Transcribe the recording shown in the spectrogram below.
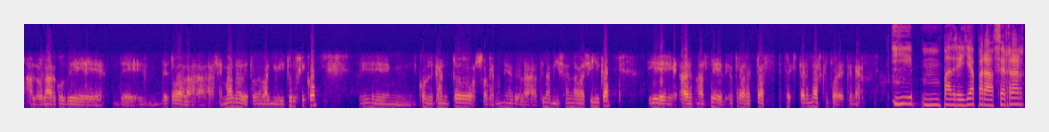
a lo largo de, de, toda la semana, de todo el año litúrgico, eh, con el canto solemne de la, de la misa en la basílica, eh, además de, de otras actuaciones externas que puede tener. Y mm, padre, ya para cerrar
